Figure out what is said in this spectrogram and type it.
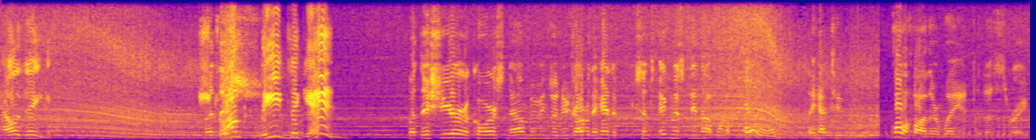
Talladega. But Strunk leads again. But this year, of course, now moving to a new driver, they had to, since Ignis did not want a pole, they had to qualify their way into this race.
